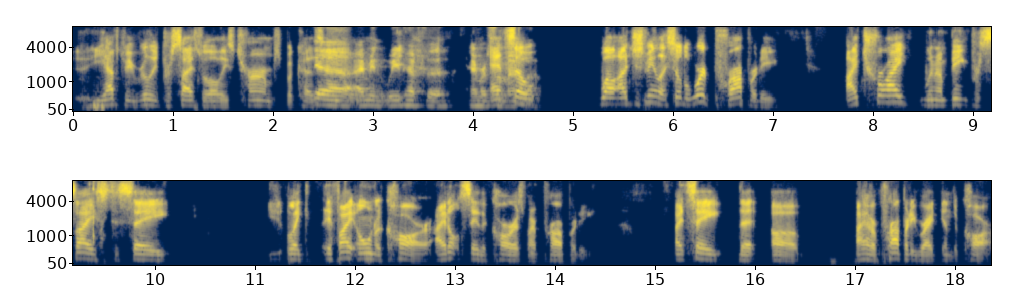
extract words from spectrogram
you have to be really precise with all these terms because yeah, people, I mean we'd have to hammer. And so, well, I just mean like so the word property. I try when I'm being precise to say, like if I own a car, I don't say the car is my property. I'd say that uh, I have a property right in the car,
